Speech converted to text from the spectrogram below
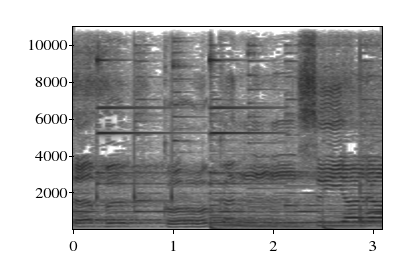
सबको कंस यारा।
